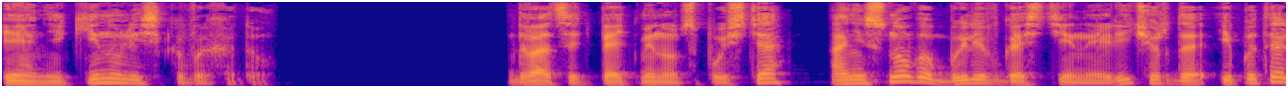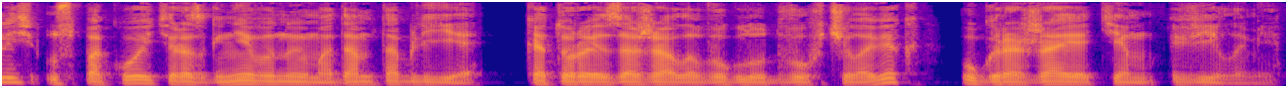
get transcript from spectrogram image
И они кинулись к выходу. 25 минут спустя Они снова были в гостиной Ричарда и пытались успокоить разгневанную мадам Таблие, которая зажала в углу двух человек, угрожая тем вилами.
